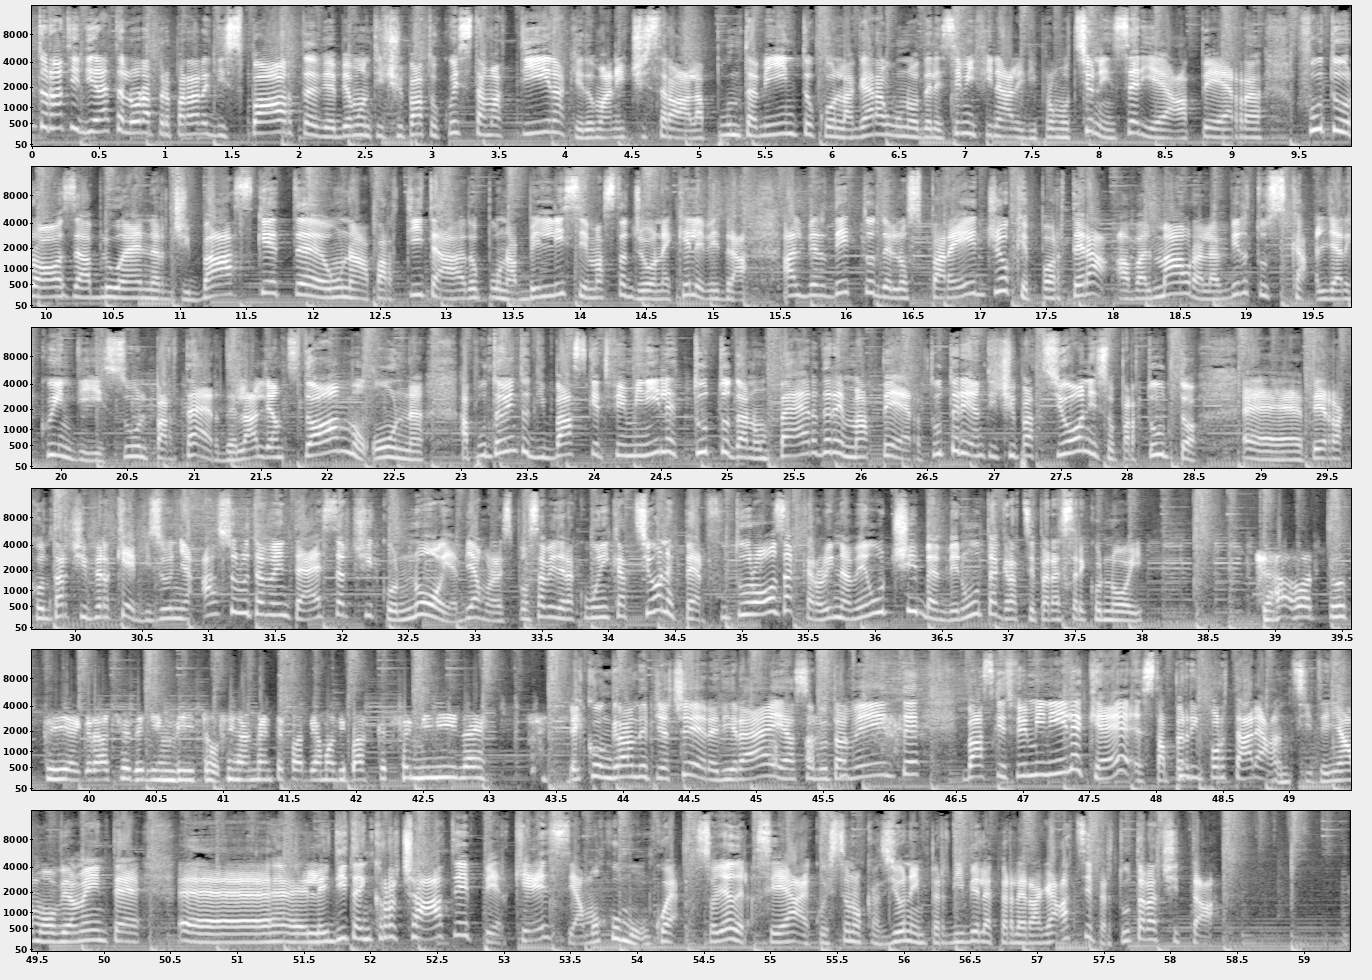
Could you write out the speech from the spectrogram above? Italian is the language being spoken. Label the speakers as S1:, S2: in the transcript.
S1: Bentornati in diretta allora per parlare di sport. Vi abbiamo anticipato questa mattina che domani ci sarà l'appuntamento con la gara 1 delle semifinali di promozione in Serie A per Futurosa Blue Energy Basket, una partita dopo una bellissima stagione che le vedrà al verdetto dello spareggio che porterà a Valmaura la Virtus Cagliari, quindi sul parterre dell'Allianz Dome un appuntamento di basket femminile tutto da non perdere, ma per tutte le anticipazioni, soprattutto eh, per raccontare raccontarci perché bisogna assolutamente esserci con noi. Abbiamo la responsabile della comunicazione per Futurosa, Carolina Meucci. Benvenuta, grazie per essere con noi.
S2: Ciao a tutti e grazie dell'invito. Finalmente parliamo di basket femminile.
S1: E con grande piacere direi assolutamente basket femminile che sta per riportare, anzi teniamo ovviamente eh, le dita incrociate perché siamo comunque alla soglia della Serie A e questa è un'occasione imperdibile per le ragazze e per tutta la città.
